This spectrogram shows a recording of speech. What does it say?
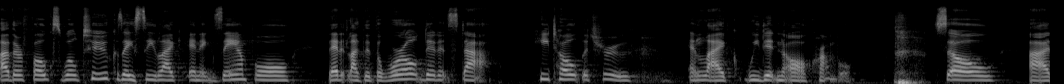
other folks will too, because they see like an example that it, like that the world didn't stop. He told the truth, and like we didn't all crumble. So, uh,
